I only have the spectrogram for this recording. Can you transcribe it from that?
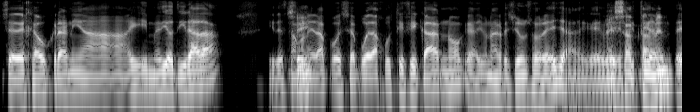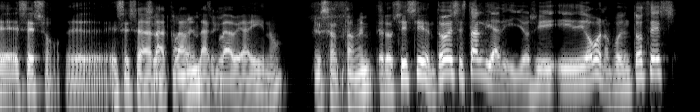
se deje a Ucrania ahí medio tirada y de esta Sí. manera pues se pueda justificar ¿no? que hay una agresión sobre ella. Que Exactamente. es eso, eh, es esa la clave, la Exactamente. clave ahí, ¿no? Exactamente. Pero sí, sí, entonces están liadillos. Y, y digo, bueno, pues entonces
